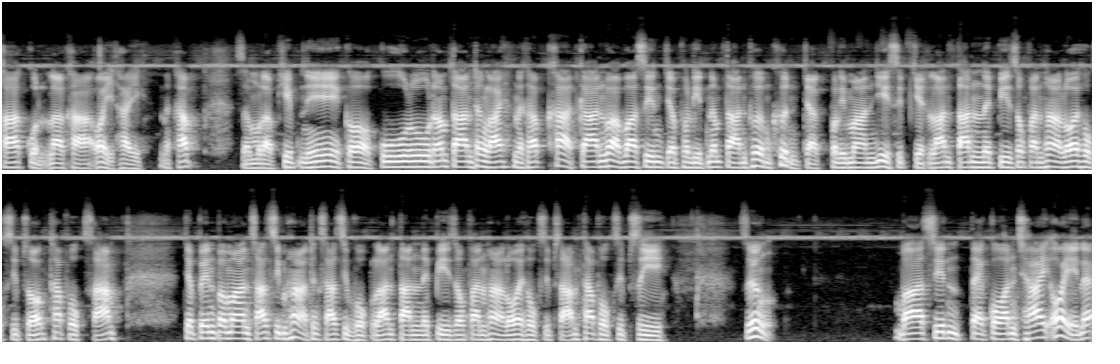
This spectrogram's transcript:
ค้ากดราคาอ้อยไทยนะครับสำหรับคลิปนี้ก็กูรูน้ำตาลทั้งหลายนะครับ คาดการณ์ว่าบราซิลจะผลิตน้ำตาลเพิ่มขึ้นจากปริมาณ 27 ล้านตันในปี 2562ทับ63 จะเป็นประมาณ 35-36 ล้านตันในปี 2563ทับ64 ซึ่งบราซิลแต่ก่อนใช้อ้อยและ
